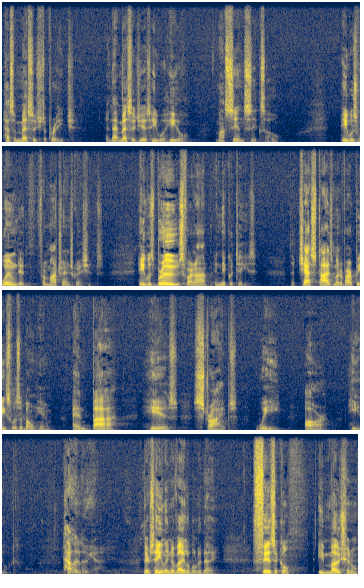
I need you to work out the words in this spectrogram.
has a message to preach. And that message is He will heal my sin sick soul. He was wounded for my transgressions, He was bruised for our iniquities. The chastisement of our peace was upon Him, and by His stripes we are healed. Hallelujah. There's healing available today physical, emotional,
